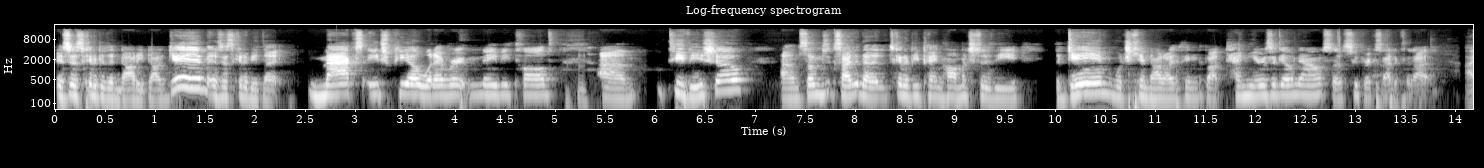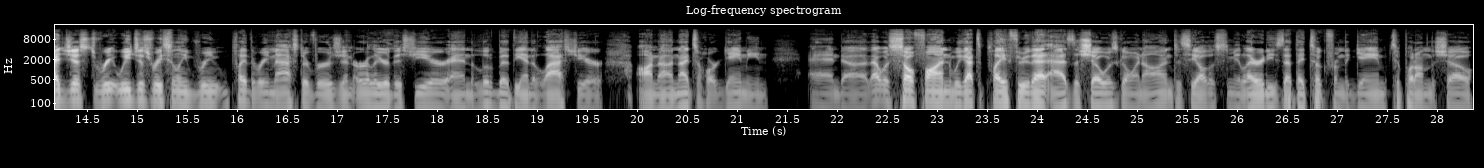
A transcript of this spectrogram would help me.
is this going to be the Naughty Dog game? Is this going to be the Max HBO, whatever it may be called, um, TV show? Um, so I'm excited that it's going to be paying homage to the the game, which came out I think about ten years ago now. So super excited for that. I just re- we just recently re- played the remaster version earlier this year and a little bit at the end of last year on uh, Nights of Horror Gaming, and uh, that was so fun. We got to play through that as the show was going on to see all the similarities that they took from the game to put on the show.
